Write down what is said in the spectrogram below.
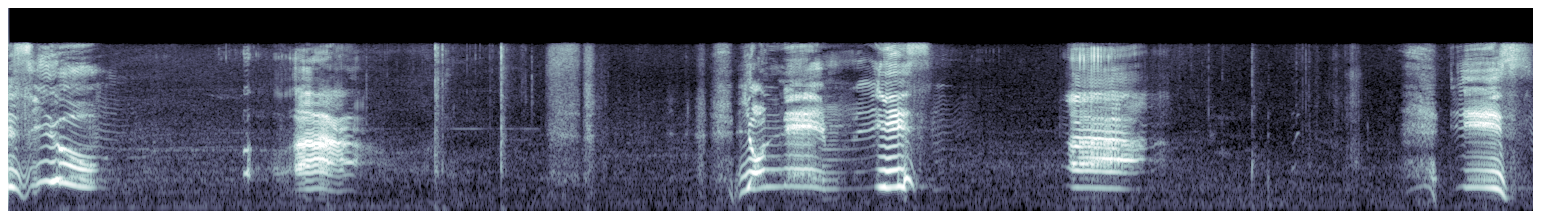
It's you! Ah. Your name is. Ah. is.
